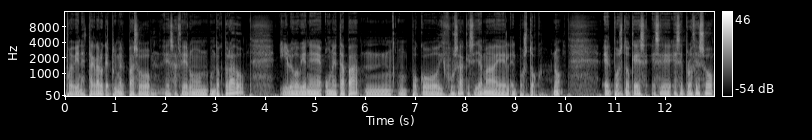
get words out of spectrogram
Pues bien, está claro que el primer paso es hacer un, doctorado y luego viene una etapa mm, un poco difusa que se llama el, el postdoc. ¿No? El postdoc es ese, proceso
